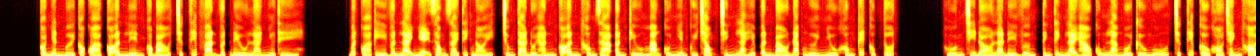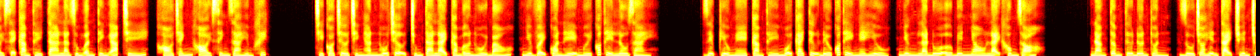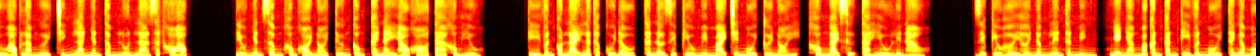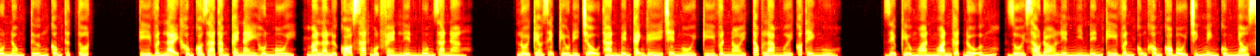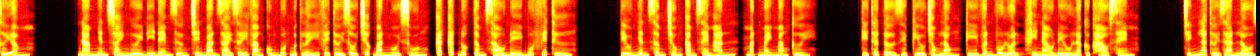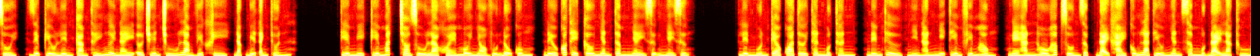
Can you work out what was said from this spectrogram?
Có nhân mới có quả, có ân liền có báo, trực tiếp vạn vật đều là như thế. Bất quá kỳ vân lại nhẹ giọng giải thích nói, chúng ta đối hắn có ân không giả ân cứu mạng cố nhiên quý trọng chính là hiệp ân báo đáp người nhiều không kết cục tốt. Huống chi đó là đế vương, tính tình lại hảo cũng là ngôi cửu ngũ, trực tiếp cầu khó tránh khỏi sẽ cảm thấy ta là dùng ân tình áp chế, khó tránh khỏi sinh ra hiểm khích. Chỉ có chờ chính hắn hỗ trợ chúng ta lại cảm ơn hồi báo, như vậy quan hệ mới có thể lâu dài. Diệp Kiều nghe cảm thấy mỗi cái tự đều có thể nghe hiểu, nhưng là đua ở bên nhau lại không rõ. Nàng tâm tư đơn thuần, dù cho hiện tại chuyên chú học làm người chính là nhân tâm luôn là rất khó học. Tiểu nhân sâm không khỏi nói tướng công cái này hảo khó ta không hiểu. Kỳ vân còn lại là thấp cúi đầu, thân ở Diệp Kiều mềm mại trên môi cười nói, không ngại sự ta hiểu liền hảo. Diệp Kiều hơi hơi nâng lên thân mình, nhẹ nhàng mà cắn cắn Kỳ Vân môi, thanh âm ôn nông tướng công thật tốt. Kỳ Vân lại không có gia tăng cái này hôn môi, mà là lược cọ sát một phen liền buông ra nàng. Lôi kéo Diệp Kiều đi chậu than bên cạnh ghế trên ngồi, Kỳ Vân nói tóc làm mới có thể ngủ. Diệp Kiều ngoan ngoãn gật đầu ứng, rồi sau đó liền nhìn đến Kỳ Vân cũng không có bồi chính mình cùng nhau sưởi ấm. Nam nhân xoay người đi đem giường trên bàn giải giấy vàng cùng bút mực lấy về tới rồi trước bàn ngồi xuống, cắt cắt đốt tâm sau để bút viết thư. Tiểu nhân xâm chống cầm xem hắn, mặt mày mang cười. Kỳ thật ở Diệp Kiều trong lòng, Kỳ Vân vô luận khi nào đều là cực hảo xem. Chính là thời gian lâu rồi, Diệp Kiều liền cảm thấy người này ở chuyên chú làm việc khi, đặc biệt anh Tuấn. Kia mi kia mắt cho dù là khóe môi nhỏ vụn đậu cung, đều có thể câu nhân tâm nhảy dựng nhảy dựng. Liền muốn kéo qua tới thân một thân, nếm thử, nhìn hắn nhĩ tiêm phiếm hồng, nghe hắn hô hấp dồn dập đại khái cũng là tiểu nhân xâm một đại lạc thú.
